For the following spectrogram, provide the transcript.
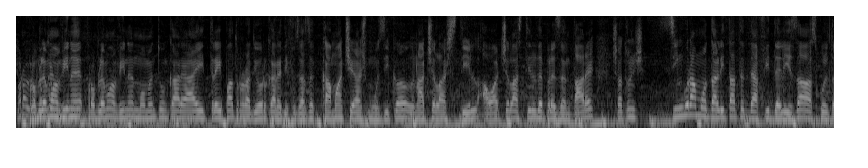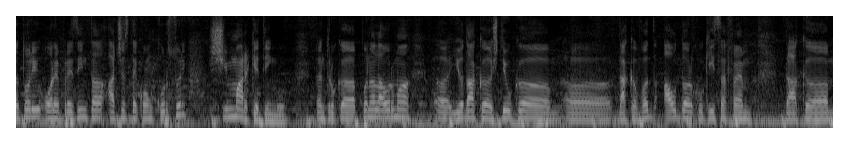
Mă rog, Problema nu că- vine, problema vine în momentul în care ai 3-4 radiouri care difuzează cam aceeași muzică, în același stil, au același stil de prezentare și atunci singura modalitate de a fideliza ascultătorii o reprezintă aceste concursuri și marketingul. Pentru că până la urmă, uh, eu dacă știu că uh, dacă văd outdoor cu Kiss FM, dacă uh,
